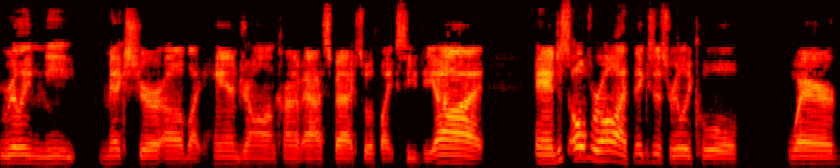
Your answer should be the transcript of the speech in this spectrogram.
really neat mixture of like hand drawn kind of aspects with like CGI. And just overall, I think it's just really cool where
